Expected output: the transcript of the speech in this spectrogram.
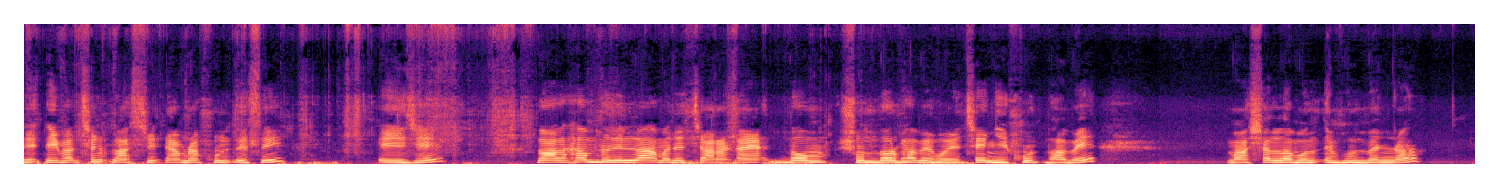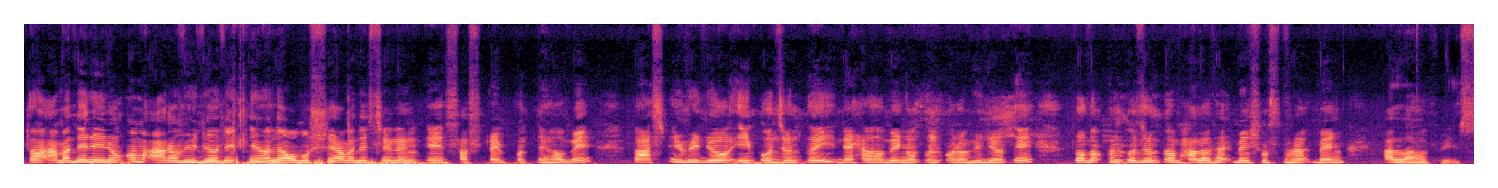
দেখতেই পাচ্ছেন প্লাস্টিকটা আমরা খুলতেছি। এই যে, তো আলহামদুলিল্লাহ আমাদের চারাটা একদম সুন্দরভাবে হয়েছে, নিখুঁতভাবে। মার্শাল্লাহ বলতে ভুলবেন না। তো আমাদের এরকম আরও ভিডিও দেখতে হলে অবশ্যই আমাদের চ্যানেলকে সাবস্ক্রাইব করতে হবে। তো আজকের ভিডিও এই পর্যন্তই। দেখা হবে নতুন কোনো ভিডিওতে ততক্ষণ পর্যন্ত ভালো থাকবেন, সুস্থ থাকবেন। আল্লাহ হাফিজ।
